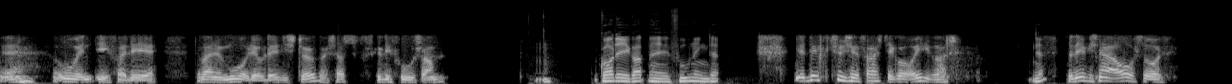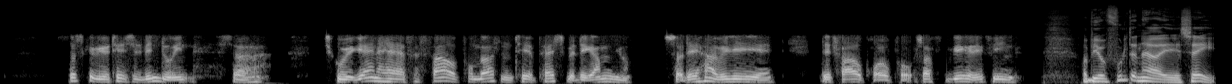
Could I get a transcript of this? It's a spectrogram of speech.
Ja, uvendigt, for det, der var en mur, det var lidt i stykker, så skal det fuges om. Går det godt med fugningen der? Ja, det synes jeg faktisk, det går rigtig godt. Ja. Så det er vi snart overstået. Så skal vi jo til at sætte vindue ind. Så skulle vi gerne have farve på mørtlen til at passe med det gamle jo. Så det har vi lige øh, lidt farveprøve på. Så virker det fint. Og vi har jo fulgt den her øh, sag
